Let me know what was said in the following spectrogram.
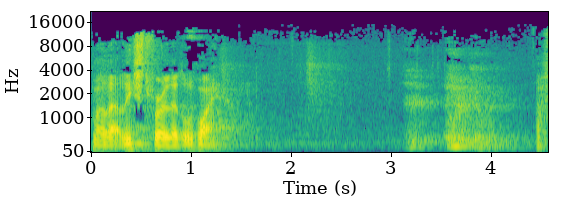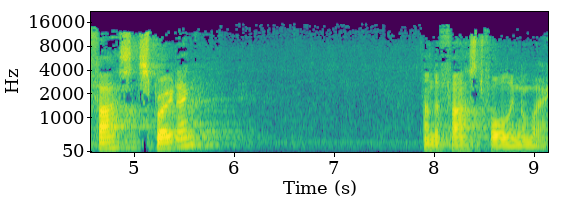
Well, at least for a little while. A fast sprouting and a fast falling away.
